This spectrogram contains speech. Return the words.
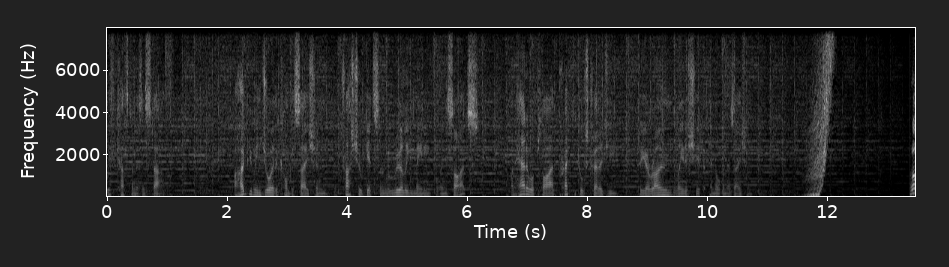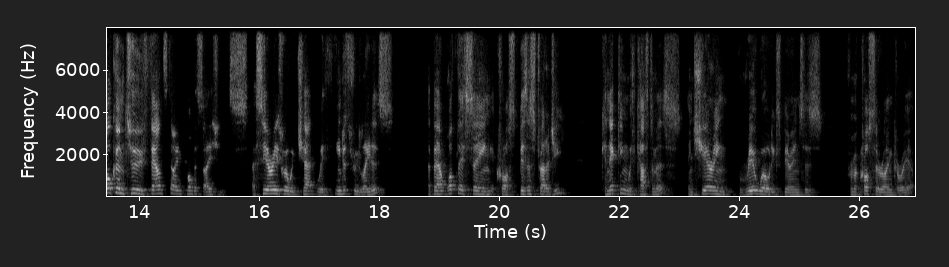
with customers and staff. I hope you enjoy the conversation and trust you'll get some really meaningful insights on how to apply practical strategy to your own leadership and organisation. Welcome to Foundstone Conversations, a series where we chat with industry leaders about what they're seeing across business strategy, connecting with customers, and sharing real world experiences from across their own career.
